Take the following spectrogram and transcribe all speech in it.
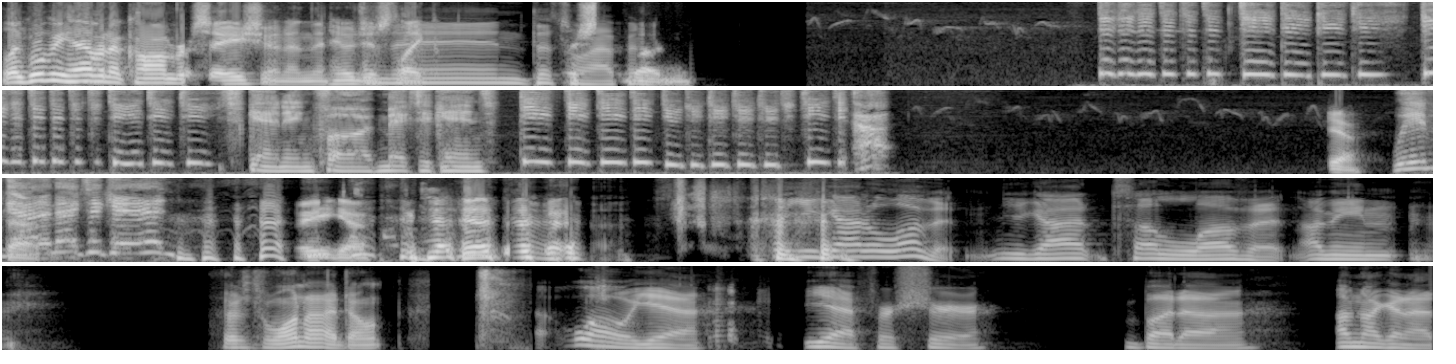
Like we'll be having a conversation, and then he'll and just like then this will push the Scanning for Mexicans. Ah. Yeah, We've got a Mexican! There you go. you gotta love it. You got to love it. I mean, There's one I don't. whoa, yeah, yeah, for sure. But uh, I'm not gonna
